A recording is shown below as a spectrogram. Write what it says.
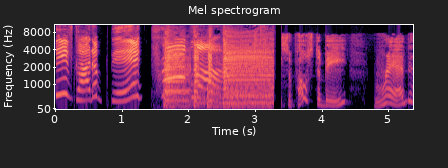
We've got a big problem. Supposed to be red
